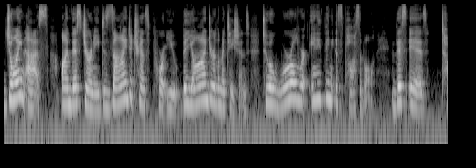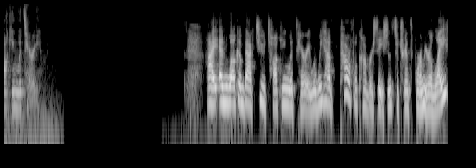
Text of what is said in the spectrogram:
Join us on this journey designed to transport you beyond your limitations to a world where anything is possible. This is Talking with Teri. Hi, and welcome back to Talking with Teri, where we have powerful conversations to transform your life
